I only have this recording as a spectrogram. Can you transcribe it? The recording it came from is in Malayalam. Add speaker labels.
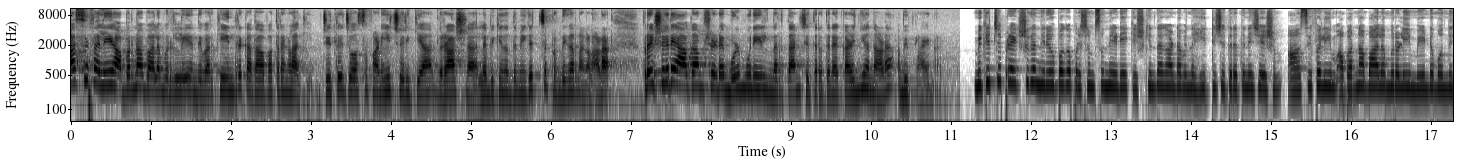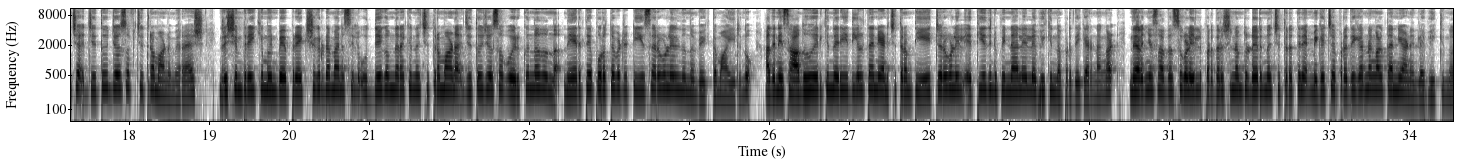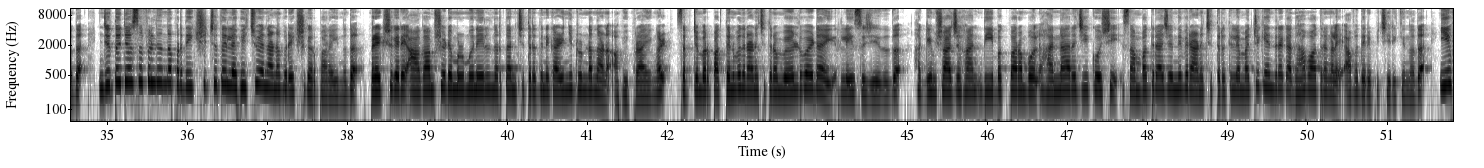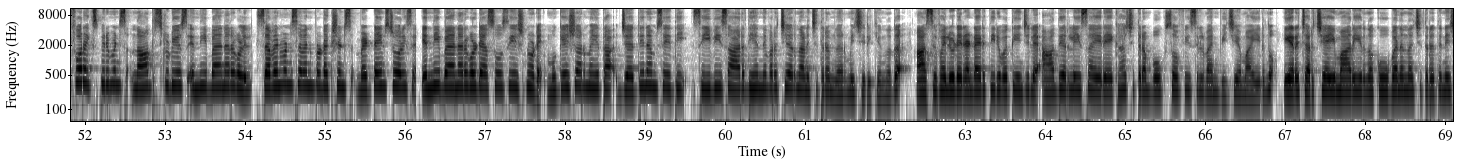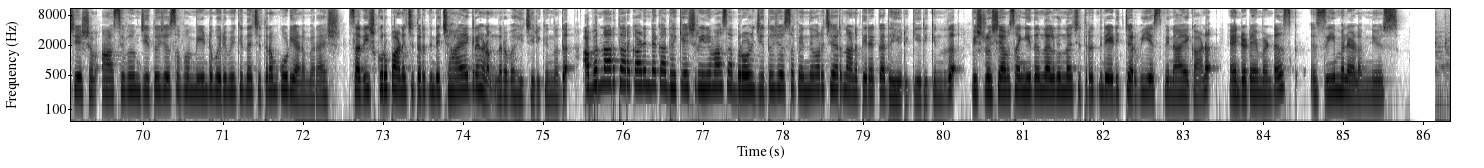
Speaker 1: ആസിഫ് അലി അപർണ ബാലമുരളി എന്നിവർ കേന്ദ്ര കഥാപാത്രങ്ങളാക്കി. ജിത്തു ജോസഫ് അണിയിച്ചൊരുക്കിയ നിരാശന ലഭിക്കുന്നത് മികച്ച പ്രതികരണങ്ങളാണ്. പ്രേക്ഷകരെ ആകാംക്ഷയുടെ മുൾമുനയിൽ നിർത്താൻ ചിത്രത്തിന് കഴിഞ്ഞുവെന്നാണ് അഭിപ്രായങ്ങൾ.
Speaker 2: മികച്ച പ്രേക്ഷക നിരൂപക പ്രശംസ നേടിയ കിഷ്കിന്തകാണ്ഡം എന്ന ഹിറ്റ് ചിത്രത്തിന് ശേഷം ആസിഫ് അലിയും അപർണ ബാലമുരളിയും വീണ്ടും ഒന്നിച്ച ജിത്തു ജോസഫ് ചിത്രമാണ് മിറാഷ്. ദൃശ്യം ത്രീക്ക് മുൻപേ പ്രേക്ഷകരുടെ മനസ്സിൽ ഉദ്യോഗം നിറയ്ക്കുന്ന ചിത്രമാണ് ജിത്തു ജോസഫ് ഒരുക്കുന്നതെന്ന് നേരത്തെ പുറത്തുവിട്ട ടീസറുകളിൽ നിന്നും വ്യക്തമായിരുന്നു. അതിനെ സാധൂകരിക്കുന്ന രീതിയിൽ തന്നെയാണ് ചിത്രം തിയേറ്ററുകളിൽ എത്തിയതിനു പിന്നാലെ ലഭിക്കുന്ന പ്രതികരണങ്ങൾ. നിറഞ്ഞ സദസ്സുകളിൽ പ്രദർശനം തുടരുന്ന ചിത്രത്തിന് മികച്ച പ്രതികരണങ്ങൾ തന്നെയാണ് ലഭിക്കുന്നത്. ജിത്തു ജോസഫിൽ നിന്ന് പ്രതീക്ഷിച്ചത് ലഭിച്ചു എന്നാണ് പ്രേക്ഷകർ പറയുന്നത്. പ്രേക്ഷകരെ ആകാംക്ഷയുടെ മുൾമുനയിൽ നിർത്താൻ ചിത്രത്തിന് കഴിഞ്ഞിട്ടുണ്ടെന്നാണ് അഭിപ്രായങ്ങൾ. സെപ്റ്റംബർ പത്തൊൻപതിനാണ് ചിത്രം വേൾഡ് വൈഡായി റിലീസ് ചെയ്തത്. ഹക്കീം ഷാജഹാൻ ദീപക് പറമ്പോൽ ഹന്ന റജി കോശി സമ്പത്ത് രാജ് എന്നിവരാണ് ചിത്രത്തിലെ മറ്റു കേന്ദ്ര കഥാപാത്രങ്ങളെ അവതരിപ്പിച്ചിരിക്കുന്നത്. E four experiments Nath studios എന്നീ ബാനറുകളിൽ seven one seven productions bed time stories എന്നീ ബാനറുകളുടെ അസോസിയേഷനോടെ Mukesh R Mehta Jatin Amsethi C V Sarathi എന്നിവർ ചേർന്നാണ് ചിത്രം നിർമ്മിച്ചിരിക്കുന്നത്. ആസിഫ് അലിയുടെ രണ്ടായിരത്തി ഇരുപത്തിയഞ്ചിലെ ആദ്യ റിലീസായ രേഖാചിത്രം ബോക്സ് ഓഫീസിൽ വൻ വിജയമായിരുന്നു. ഏറെ ചർച്ചയായി മാറിയിരുന്ന കൂപൻ എന്ന ചിത്രത്തിന് ശേഷം ആസിഫും ജിത്തു ജോസഫും വീണ്ടും ഒരുമിക്കുന്ന ചിത്രം കൂടിയാണ് മിറാഷ്. സതീഷ് കുറുപ്പാണ് ചിത്രത്തിന്റെ ഛായാഗ്രഹണം നിർവഹിച്ചിരിക്കുന്നത്. അപർണാർ തറക്കാടിന്റെ കഥയ്ക്ക് ശ്രീനിവാസ് അബ്രോൾ ജിത്തു ജോസഫ് എന്നിവർ ചേർന്നാണ് തിരക്കഥയൊരുക്കിയിരിക്കുന്നത്. വിഷ്ണുശ്യാം സംഗീതം നൽകുന്ന ചിത്രത്തിന്റെ editor V S വിനായകാണ്. Entertainment desk Zee Malayalam news.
